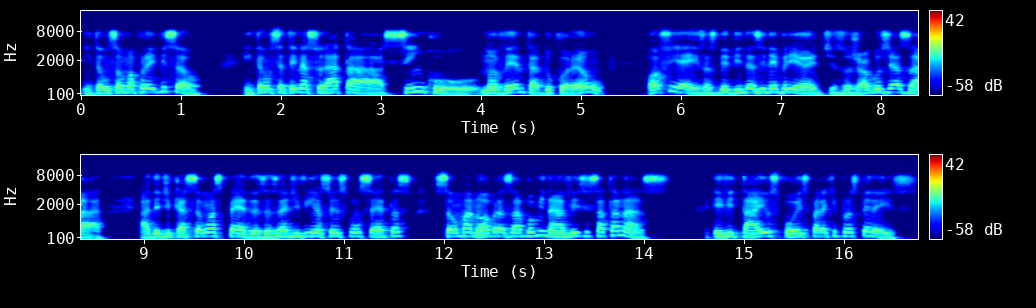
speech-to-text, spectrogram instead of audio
Então são uma proibição. Então você tem na Surata 590 do Corão, ó fiéis, as bebidas inebriantes, os jogos de azar, a dedicação às pedras, as adivinhações com setas são manobras abomináveis de Satanás. Evitai-os, pois, para que prospereis.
